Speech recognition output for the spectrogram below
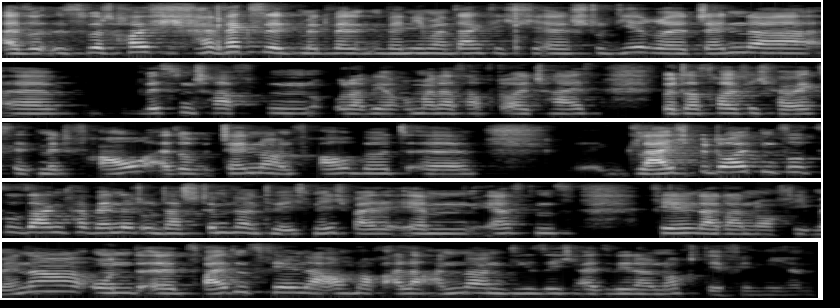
also es wird häufig verwechselt mit, wenn, wenn jemand sagt, ich äh, studiere Gender, Wissenschaften oder wie auch immer das auf Deutsch heißt, wird das häufig verwechselt mit Frau. Also Gender und Frau wird äh, gleichbedeutend sozusagen verwendet und das stimmt natürlich nicht, weil ähm, erstens fehlen da dann noch die Männer und äh, zweitens fehlen da auch noch alle anderen, die sich als weder noch definieren.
